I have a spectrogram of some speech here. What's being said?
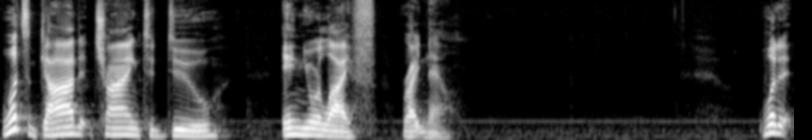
What's God trying to do in your life right now? What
